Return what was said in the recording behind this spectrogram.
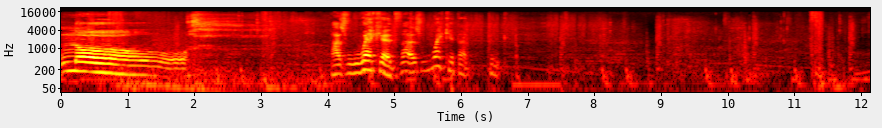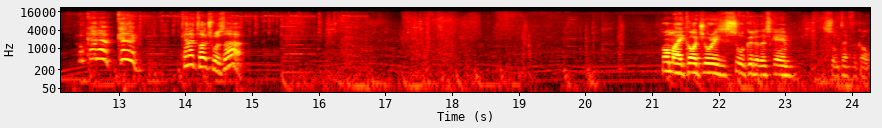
No. That's wicked. That is wicked. That kind of touch was that? Oh my god, Joreuz is so good at this game. So difficult.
